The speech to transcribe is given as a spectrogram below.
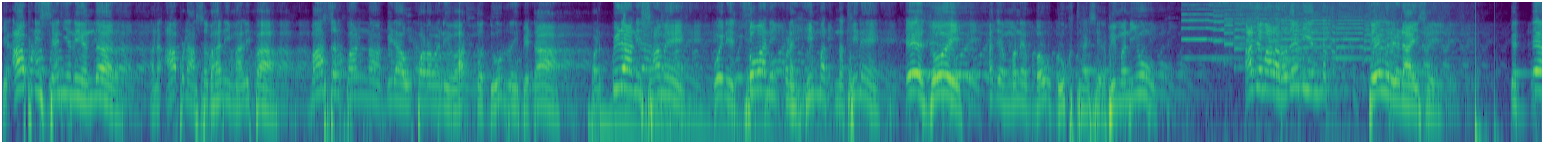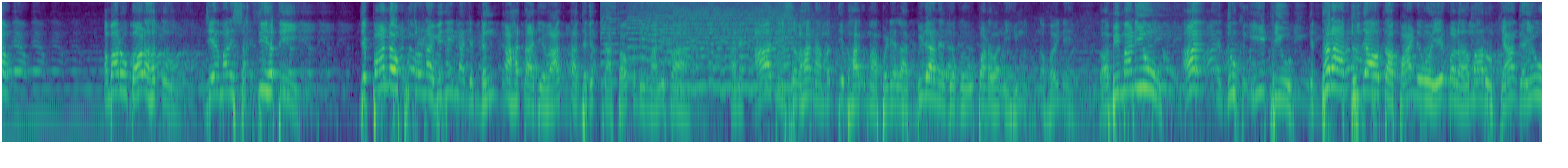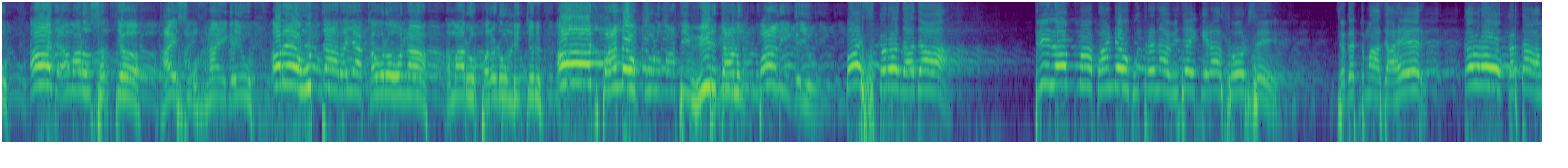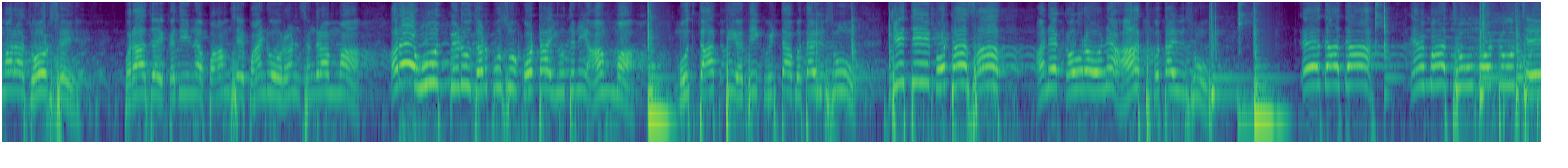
કે આપણી સૈન્યની અંદર અને આપણા સભાની માલિપા બાસઠ પાનના બીડા ઉપાડવાની વાત તો દૂર રહી બેટા, પણ બીડાની સામે કોઈને જોવાની પણ હિંમત નથી ને. એ જોઈ આજે મને બહુ દુઃખ થાય છે અભિમન્યુ. આજે મારા હૃદયની અંદર તેલ રેડાય છે કે અમારું બળ હતું, જે અમારી શક્તિ હતી, જે પાંડવ પુત્રોના વિજયના જે ડંકા હતા, જે વાગતા જગતના ચોકની માલિપા અને ઈ સભાના મધ્ય ભાગમાં પડેલા બીડાને જો કોઈ ઉપાડવાની હિંમત ન હોય ને, તો અભિમાન્યું આ દુઃખ ઈ થયું કે ધરા ધુજાવતા પાંડવો એ બળ અમારું ક્યાં ગયું? આજ અમારું સત્ય હાય શું હણાઈ ગયું. અરે ઊંચા રહ્યા કૌરવોના અમારું પલડું નીચર્યું આજ પાંડવ કુળમાંથી વીરતાનું પાણી ગયું. બસ કરો દાદા. ત્રિલોકમાં પાંડવ પુત્રના વિજય કેરા સોર છે. જગતમાં જાહેર કૌરવ કરતા અમારા જોર છે. પરાજય કદી ન પામશે પાંડવો રણ સંગ્રામમાં અરે હું જ પીડું ઝડપું છું કોઠા યુદ્ધની આમમાં. મુદ્દાતથી અધિક વીરતા બતાવીશું. જીતી કોઠા સાત અને કૌરવોને હાથ બતાવીશું. એ દાદા એમાં છું મોટું છે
